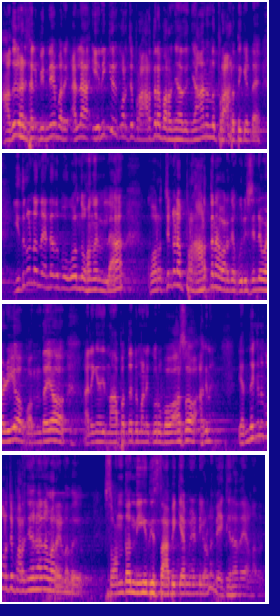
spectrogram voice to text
അത് കഴിഞ്ഞാൽ പിന്നെയും പറയും അല്ല എനിക്ക് കുറച്ച് പ്രാർത്ഥന പറഞ്ഞാൽ മതി ഞാനൊന്ന് പ്രാർത്ഥിക്കട്ടെ. ഇതുകൊണ്ടൊന്നും എന്റെ അത് പോകുമെന്ന് തോന്നുന്നില്ല കുറച്ചും കൂടെ പ്രാർത്ഥന പറഞ്ഞ കുരിശിന്റെ വഴിയോ കൊന്തയോ അല്ലെങ്കിൽ നാൽപ്പത്തെട്ട് മണിക്കൂർ ഉപവാസോ അങ്ങനെ എന്തെങ്കിലും കുറച്ച് പറഞ്ഞു തരാനാണ് പറയണത്. സ്വന്തം നീതി സ്ഥാപിക്കാൻ വേണ്ടിയുള്ള വ്യഗ്രതയാണത്.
